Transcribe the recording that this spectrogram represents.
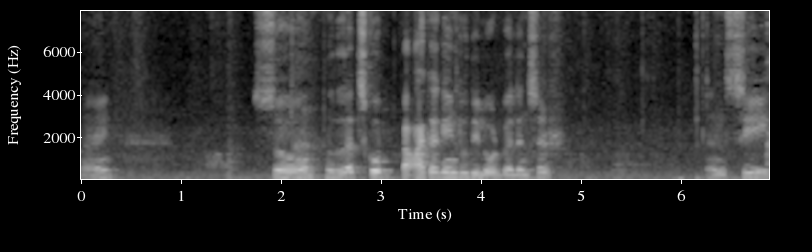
Right? So let's go back again to the load balancer and see.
